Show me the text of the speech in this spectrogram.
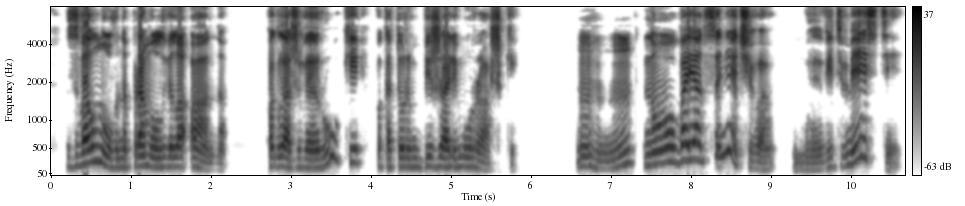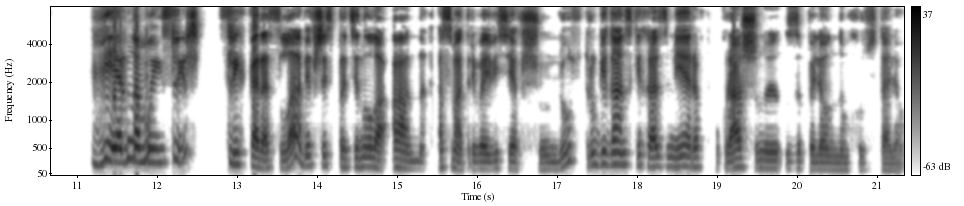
— взволнованно промолвила Анна, поглаживая руки, по которым бежали мурашки. «Угу, но бояться нечего, мы ведь вместе». «Верно мыслишь!» Слегка расслабившись, протянула Анна, осматривая висевшую люстру гигантских размеров, украшенную запыленным хрусталем.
